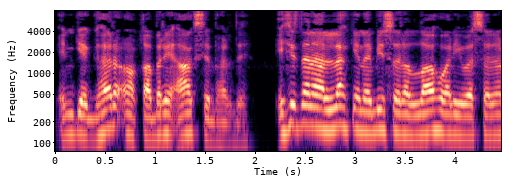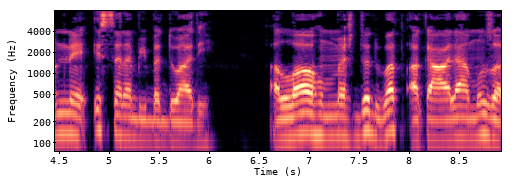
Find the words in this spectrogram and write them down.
ان کے گھر اور قبریں آگ سے بھر دے۔ اسی طرح اللہ کے نبی صلی اللہ علیہ وسلم نے اس طرح بھی بدعا دی۔ اللہ مشدد وط اکا مضر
